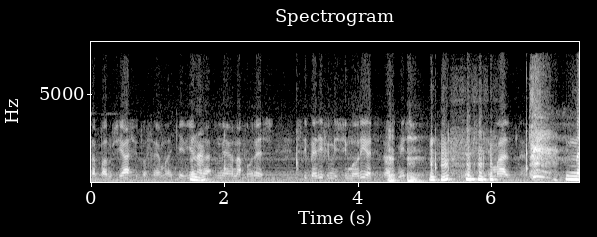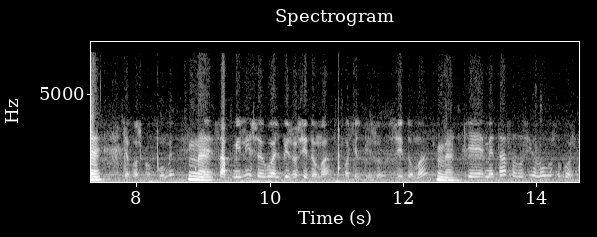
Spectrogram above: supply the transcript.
θα παρουσιάσει το θέμα και ιδιαίτερα με αναφορές στην περίφημη συμμορία της δρασμής Μμμ. εμάς δηλαδή ναι. και δοσκοπούμε Ναι. Ε, θα μιλήσω εγώ ελπίζω σύντομα όχι ελπίζω, σύντομα ναι. και μετά θα δοθεί ο λόγος στον κόσμο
